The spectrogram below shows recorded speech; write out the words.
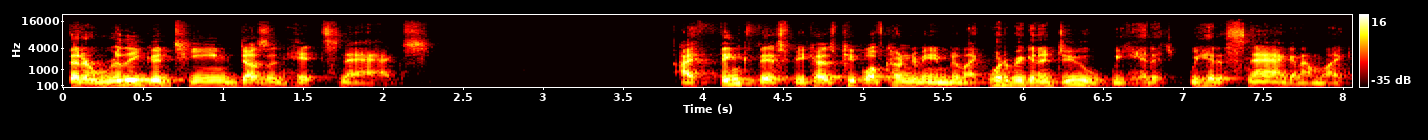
that a really good team doesn't hit snags. I think this because people have come to me and been like, what are we going to do? We hit, a, we hit a snag. And I'm like,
